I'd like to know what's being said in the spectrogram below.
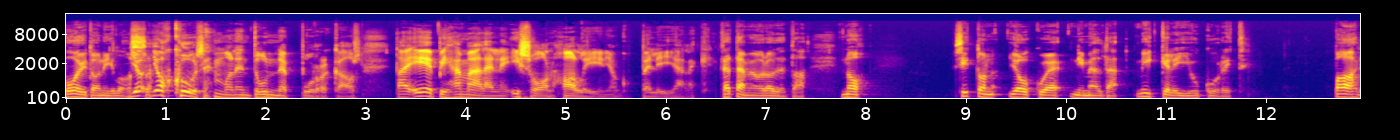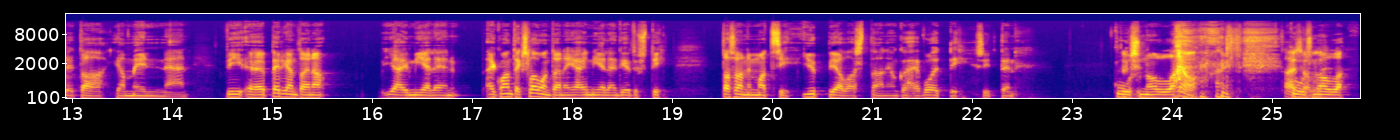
Voiton ilossa. Jo, joku semmoinen tunnepurkaus. Tai Eepi Hämäläinen isoon haliin jonkun pelin jälkeen. Tätä me odotetaan. No, sitten on joukkue nimeltä Mikkelin Jukurit. Pahdetaan ja mennään. Vi- äh, perjantaina jäi mieleen, ei kun anteeksi, lauantaina jäi mieleen tietysti tasainen matsi Jyppiä vastaan, jonka he voitti sitten 6-0. Joo, taisi olla. 6-0.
